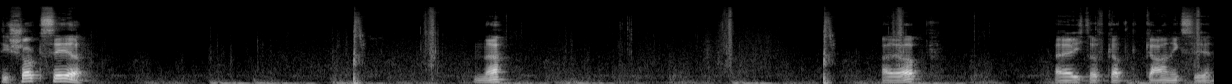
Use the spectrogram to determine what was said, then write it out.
Die Schock sehr. Na. Alter. Ich treffe gerade gar nichts hier.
